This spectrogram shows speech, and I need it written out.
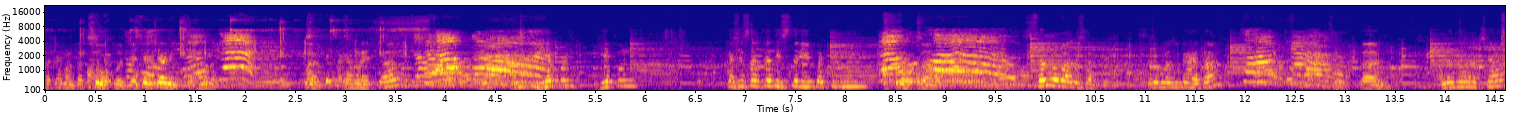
काय म्हणतात चौकोन ज्याच्या चारी समोर चौकोन याला काय म्हणायचं आणि हे पण. हे पण कशासारखं दिसतं ही पट्टी सर्व बाजू सारखे सर्व बाजू काय आता चौकोन आलं का लक्षात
